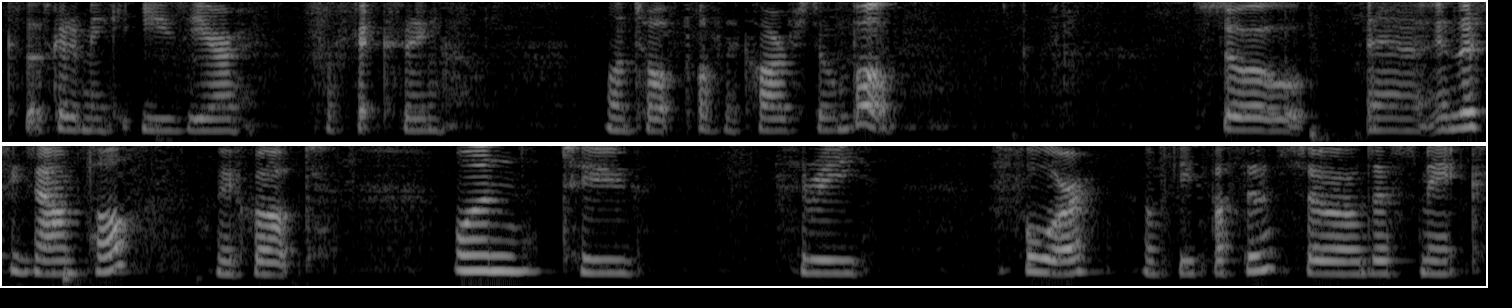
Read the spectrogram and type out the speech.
because that's going to make it easier for fixing on top of the carved stone ball. So uh, in this example we've got one, two, three, four of these buttons so I'll just make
